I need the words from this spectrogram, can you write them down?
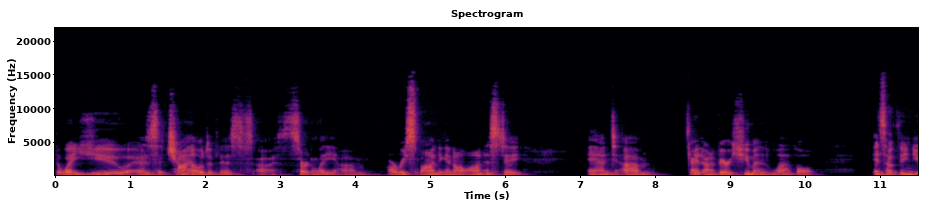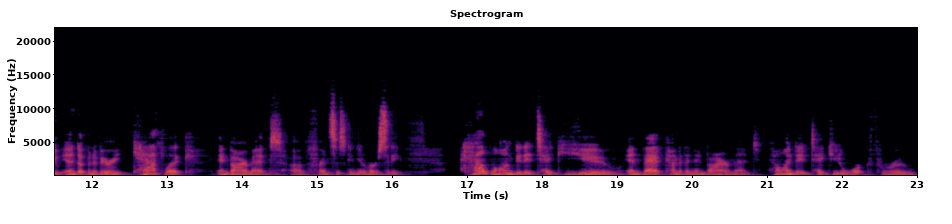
the way you, as a child of this, uh, certainly um, are responding. In all honesty, and um, and on a very human level. And so then you end up in a very Catholic environment of Franciscan University. How long did it take you in that kind of an environment? How long did it take you to work through?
